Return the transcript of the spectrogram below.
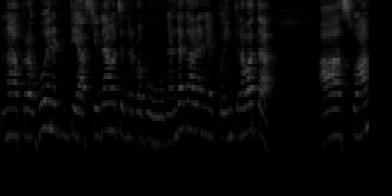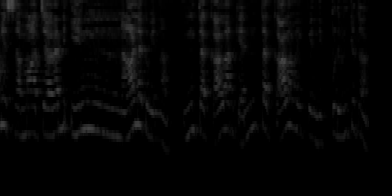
నా ప్రభు అయినటువంటి ఆ శ్రీరామచంద్ర ప్రభు దండకారణ్యం పోయిన తర్వాత ఆ స్వామి సమాచారాన్ని ఇన్నాళ్ళకు విన్నాను. ఇంత కాలానికి ఎంత కాలం అయిపోయింది ఇప్పుడు వింటున్నాను.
